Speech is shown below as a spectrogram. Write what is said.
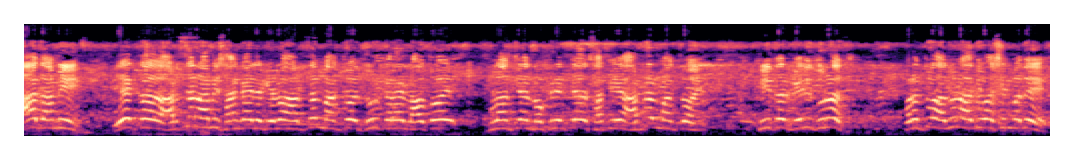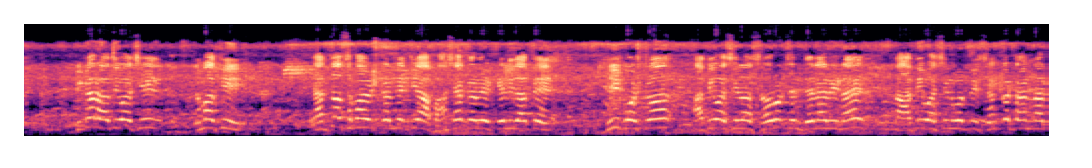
आज आम्ही एक अडचण आम्ही सांगायला गेलो अडचण मागतोय दूर करायला लावतोय. मुलांच्या नोकरीच्यासाठी अडचण मागतोय. ती तर गेली दूरच. परंतु अजून आदिवासींमध्ये बिगर आदिवासी जमाती यांचा समावेश करण्याची भाषा कर- केली जाते. ही गोष्ट आदिवासीला संरक्षण देणारी नाही तर आदिवासींवरती संकट आणणारी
